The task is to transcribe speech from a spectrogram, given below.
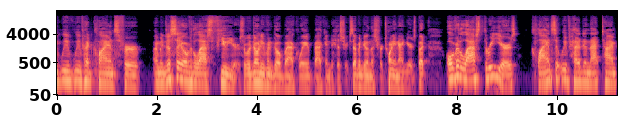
we've we've had clients for I mean, just say over the last few years. So we don't even go back way back into history because I've been doing this for 29 years. But over the last three years, clients that we've had in that time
